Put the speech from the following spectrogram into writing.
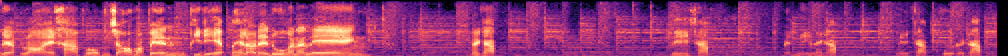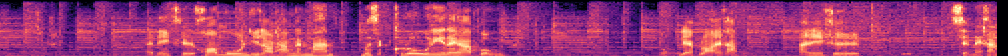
เรียบร้อยครับผมจะออกมาเป็น PDF ให้เราได้ดูกันนั่นเองนะครับ นี่ครับ เป็นนี้นะครับนี่ครับดูนะครับ อันนี้คือข้อมูลที่เราทำกันมาเมื่อสักครู่นี้นะครับผม เรียบร้อยครับ อันนี้คือเสร็จในขั้น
